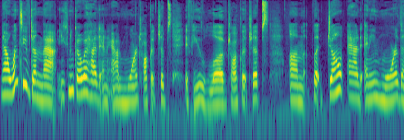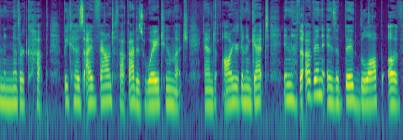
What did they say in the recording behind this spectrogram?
Now, once you've done that, you can go ahead and add more chocolate chips if you love chocolate chips. Um, but don't add any more than another cup because I've found that that is way too much, and all you're gonna get in the oven is a big glop of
